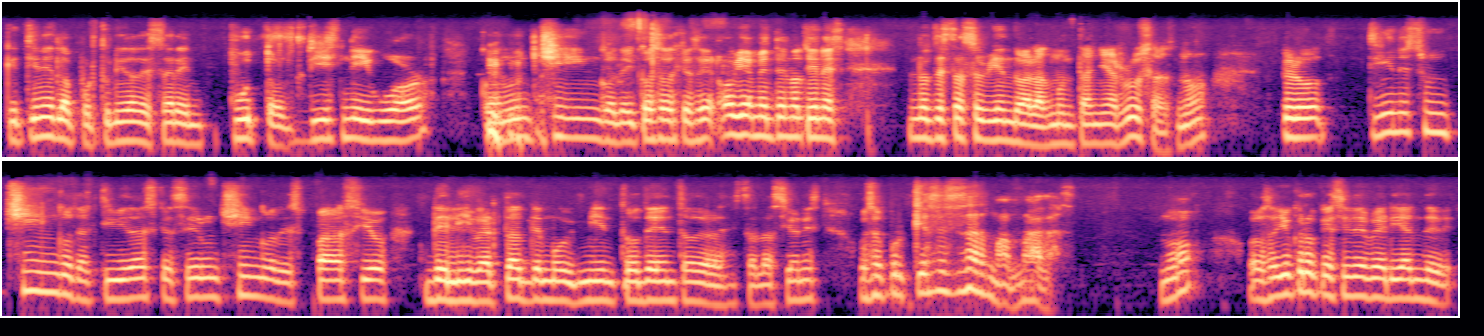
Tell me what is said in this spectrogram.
que tienes la oportunidad de estar en puto Disney World con un chingo de cosas que hacer, obviamente no tienes, no te estás subiendo a las montañas rusas, ¿no? Pero tienes un chingo de actividades que hacer, un chingo de espacio, de libertad de movimiento dentro de las instalaciones. O sea, ¿por qué haces esas mamadas? ¿No? O sea, yo creo que sí deberían de...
